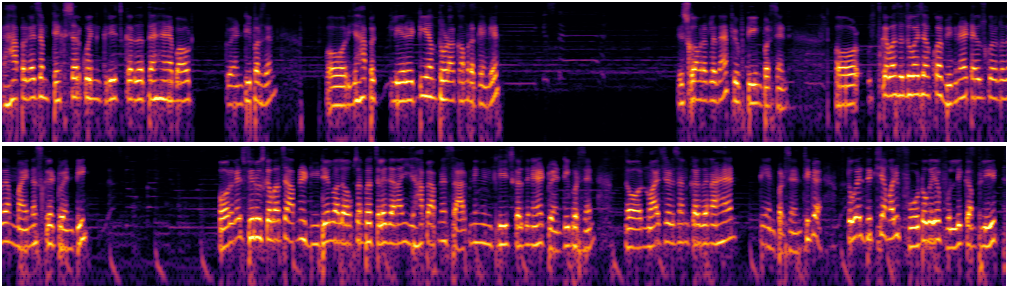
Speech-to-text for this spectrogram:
यहाँ पर कैसे हम टेक्सचर को इंक्रीज कर देते हैं अबाउट ट्वेंटी परसेंट और यहाँ पर क्लियरिटी हम थोड़ा कम रखेंगे। इसको हम रख लेते हैं फिफ्टीन परसेंट और उसके बाद जो है आपका विग्नेट है, उसको हैं माइनस के ट्वेंटी और गैस फिर उसके बाद से आपने डिटेल वाले ऑप्शन पर चले जाना है। यहाँ पे आपने शार्पनिंग इंक्रीज कर देना है ट्वेंटी परसेंट और नॉइस रिडक्शन कर देना है टेन परसेंट ठीक है? तो गैस देखिए, हमारी फ़ोटो गई है फुल्ली कंप्लीट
